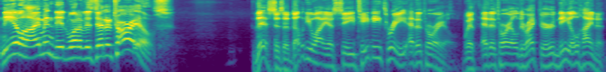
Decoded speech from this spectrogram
Neil Heinen did one of his editorials. This is a WISC TV3 editorial with editorial director Neil Heinen.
